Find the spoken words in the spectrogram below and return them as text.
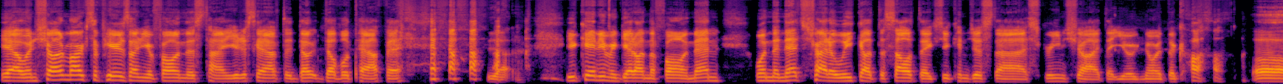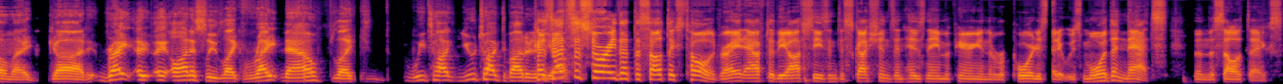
yeah, when Sean Marks appears on your phone this time, you're just gonna have to do- double tap it. yeah, you can't even get on the phone. Then when the Nets try to leak out the Celtics, you can just uh, screenshot that you ignored the call. oh my god! Right, honestly, like right now, like we talked you talked about it because that's off- the story that the celtics told right? After the offseason discussions and his name appearing in the report is that it was more the nets than the celtics.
